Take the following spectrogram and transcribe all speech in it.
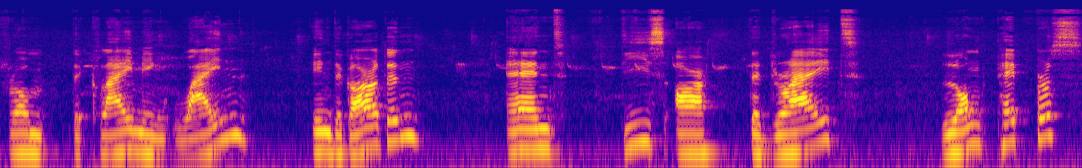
from the climbing vine in the garden. And these are the dried long peppers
